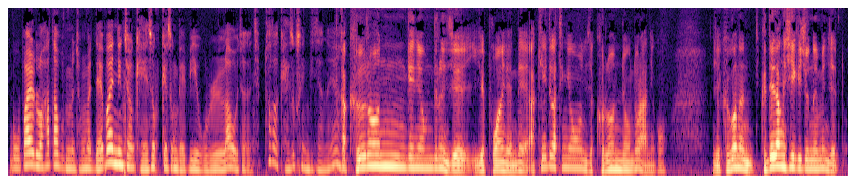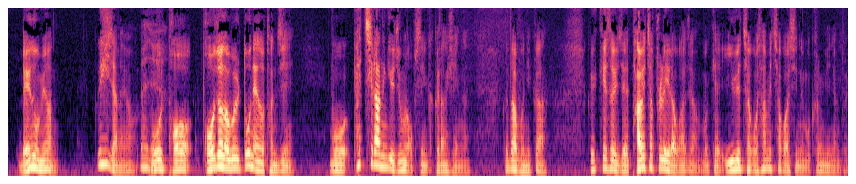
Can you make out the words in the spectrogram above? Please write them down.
모바일로 하다 보면 정말 never ending처럼 계속 계속 맵이 올라오잖아요. 챕터가 계속 생기잖아요. 그러니까 그런 개념들은 이제 이게 보완이 되는데 아케이드 같은 경우는 이제 그런 정도는 아니고 이제 그거는 그때 당시 기준이면 이제 내놓으면 끝이잖아요. 뭐더 버전업을 또 내놓던지 뭐 패치라는 게 요즘은 없으니까 그 당시에는 그러다 보니까 그렇게 해서 이제 다회차 플레이라고 하죠. 뭐 이렇게 2회차고 3회차고 할 수 있는 뭐 그런 개념들.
